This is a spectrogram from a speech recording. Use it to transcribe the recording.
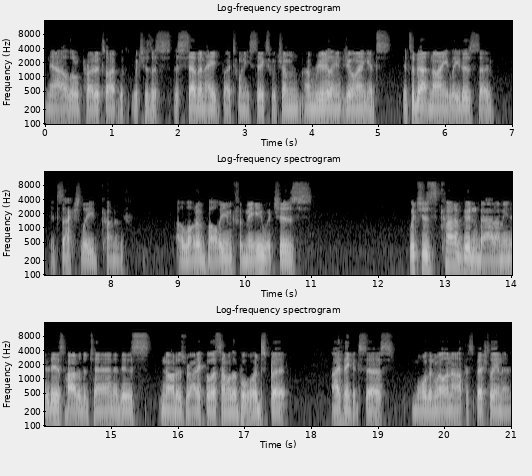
now, a little prototype, with, which is a seven eight by twenty six, which I'm I'm really enjoying. It's it's about ninety liters, so it's actually kind of a lot of volume for me, which is which is kind of good and bad. I mean, it is harder to turn. It is not as radical as some of the boards, but I think it serves more than well enough, especially in a,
